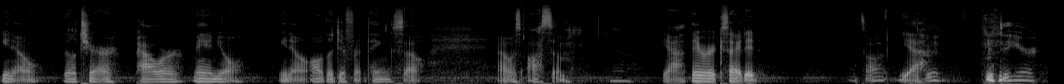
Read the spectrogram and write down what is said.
you know, wheelchair, power, manual, you know, all the different things. So that was awesome. Yeah. Yeah, they were excited. That's all. Yeah. Good. Good to hear.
